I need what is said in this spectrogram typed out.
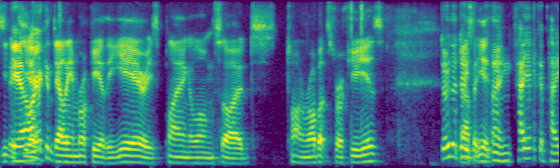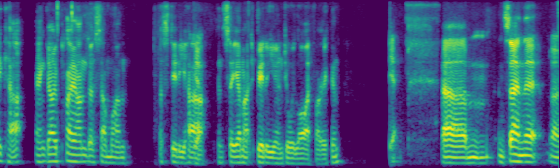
he's- Yeah, I reckon. Dally M Rookie of the Year. He's playing alongside Tyrone Roberts for a few years. Do the but decent yeah. thing, take a pay cut, and go play under someone a steady half, Yeah. and see how much better you enjoy life. I reckon. Yeah. Um, and saying that, I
